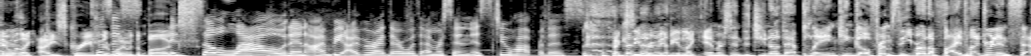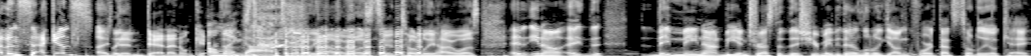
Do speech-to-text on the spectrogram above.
they want like ice cream. They're playing with the bugs. It's so loud, and I'd be I'd be right there with Emerson. It's too hot for this. I can see Remy being like, Emerson, did you know that plane can go from zero to 507 seconds? I like, did. Dad, I don't care. Oh my That was gosh. totally how I was too. Totally how I was. And you know, they may not be interested this year. Maybe they're a little young for it. That's totally okay.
